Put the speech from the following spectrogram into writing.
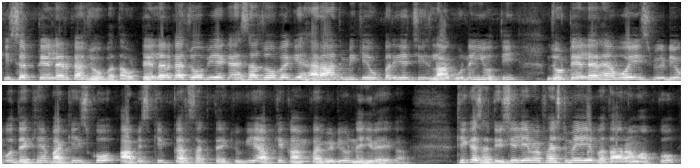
कि, सर टेलर का जॉब बताओ। टेलर का जॉब एक ऐसा जॉब है कि हर आदमी के ऊपर ये चीज़ लागू नहीं होती। जो टेलर है, वो इस वीडियो को देखें, बाकी इसको आप स्किप कर सकते हैं, क्योंकि आपके काम का वीडियो नहीं रहेगा। ठीक है साथी इसीलिए मैं फ़र्स्ट में ये बता रहा हूँ आपको।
